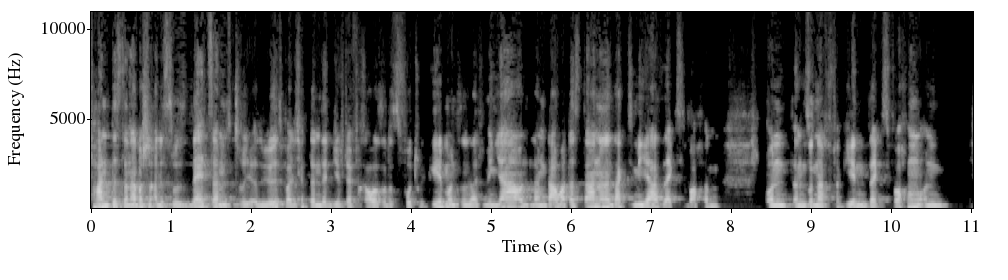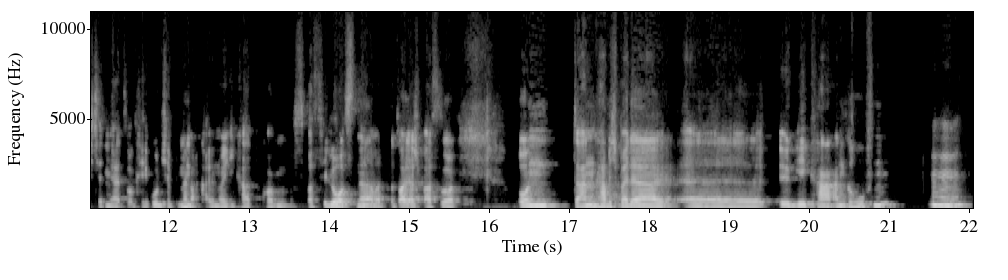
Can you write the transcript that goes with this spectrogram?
fand es dann aber schon alles so seltsam mysteriös, weil ich habe dann der, der Frau so das Foto gegeben und so sagte mir, ja, und wie lange dauert das dann? Und dann sagt sie mir, ja, sechs Wochen. Und dann so nach Vergehen sechs Wochen und ich denke mir halt so, okay, gut, ich habe immer noch keine neue E-Card bekommen. Was, was ist hier los? Ne? Aber was soll der Spaß so? Und dann habe ich bei der äh, ÖGK angerufen mhm.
